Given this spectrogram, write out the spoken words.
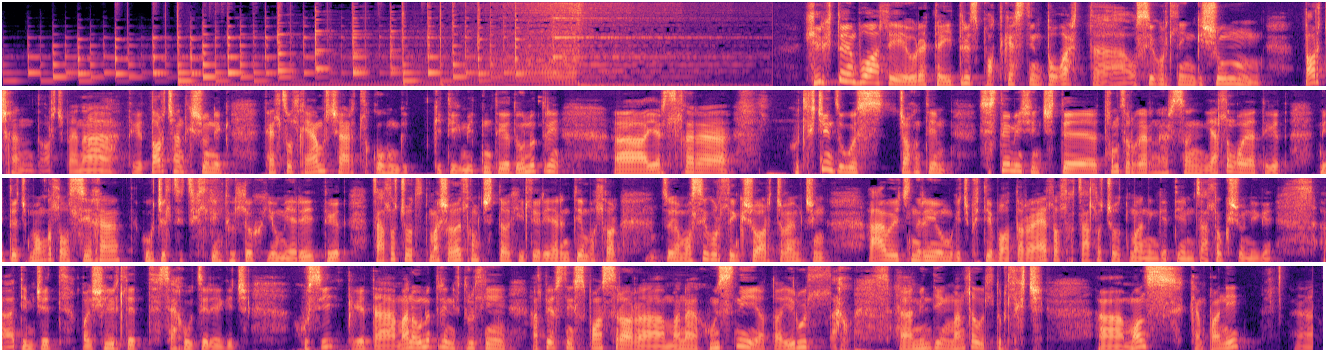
Хэрэгтэй юм бууалын өрөөтэй Идрис подкастын дугаарт улсын хурлын гишүүн Дорж ханд орж байна. Тэгээд Дорж ханд гишүүнийг танилцуулах ямар ч шаардлагагүй хүн гэдгийг мэдэн. Тэгээд өнөөдрийн ярилцлагаараа хөтлөгчийн зүгээс жоохон тийм системийн шинжтэй том зургаар нь харсан ялангуяа тэгээд мэдээж Монгол улсынхаа хөгжил цэцгэлтийн төлөөх юм яри. Тэгээд залуучуудад маш ойлгомжтой хэлээр ярин тийм болохоор зөв улсын хурлын гишүү орж байгаа юм чин аав ээж нарын юм гэж бити бодоор аль болох залуучууд маань ингээд ийм залуу гишүүнийг дэмжиж гоё шеэрлээд сайхан үзээрэй гэж хүсье. Тэгээд манай өнөөдрийн нэвтрүүлгийн албан ёсны спонсороор манай хүнсний одоо эрүүл ах мэндийн манлай үйлдвэрлэгч Монс компани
